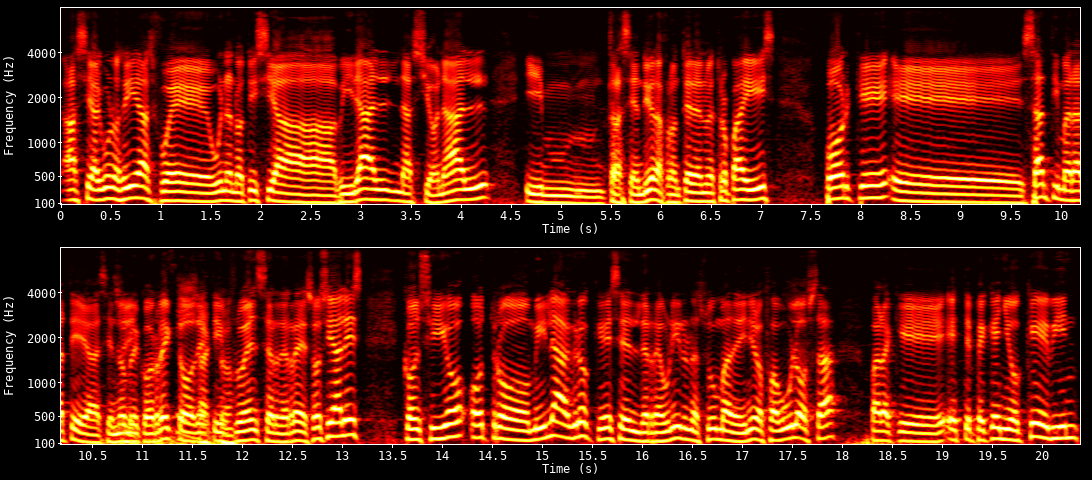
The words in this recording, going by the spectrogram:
Hace algunos días fue una noticia viral, nacional, y mm, trascendió la frontera de nuestro país, porque eh, Santi Maratea, es el nombre Sí, correcto sí. de este influencer de redes sociales, consiguió otro milagro, que es el de reunir una suma de dinero fabulosa para que este pequeño Kevin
